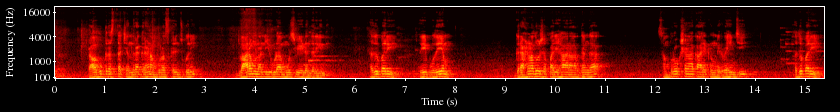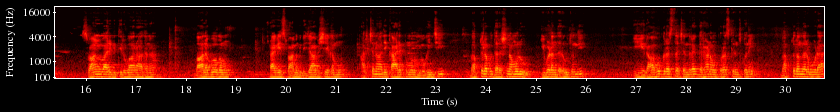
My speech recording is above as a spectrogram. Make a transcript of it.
రాహుగ్రస్త చంద్రగ్రహణం పురస్కరించుకొని ద్వారములన్నీ కూడా మూసివేయడం జరిగింది. తదుపరి రేపు ఉదయం గ్రహణదోష పరిహారార్థంగా సంప్రోక్షణ కార్యక్రమం నిర్వహించి తదుపరి స్వామివారికి తిరువారాధన బాలభోగము అలాగే స్వామికి నిజాభిషేకము అర్చనాది కార్యక్రమం ముగించి భక్తులకు దర్శనములు ఇవ్వడం జరుగుతుంది. ఈ రాహుగ్రస్త చంద్రగ్రహణం పురస్కరించుకొని భక్తులందరూ కూడా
